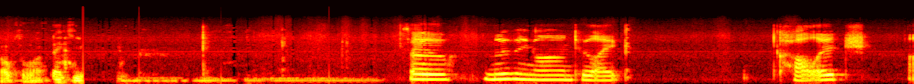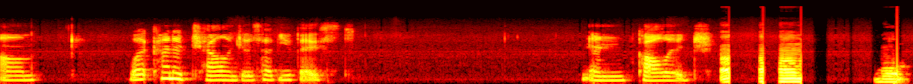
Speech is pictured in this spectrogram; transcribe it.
helps a lot. Thank you. So moving on to like college, um, what kind of challenges have you faced in college? Um, well,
